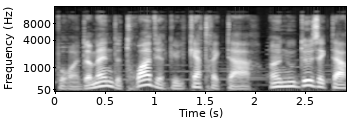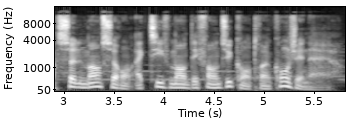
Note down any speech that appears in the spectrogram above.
Pour un domaine de 3,4 hectares, un ou deux hectares seulement seront activement défendus contre un congénère.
